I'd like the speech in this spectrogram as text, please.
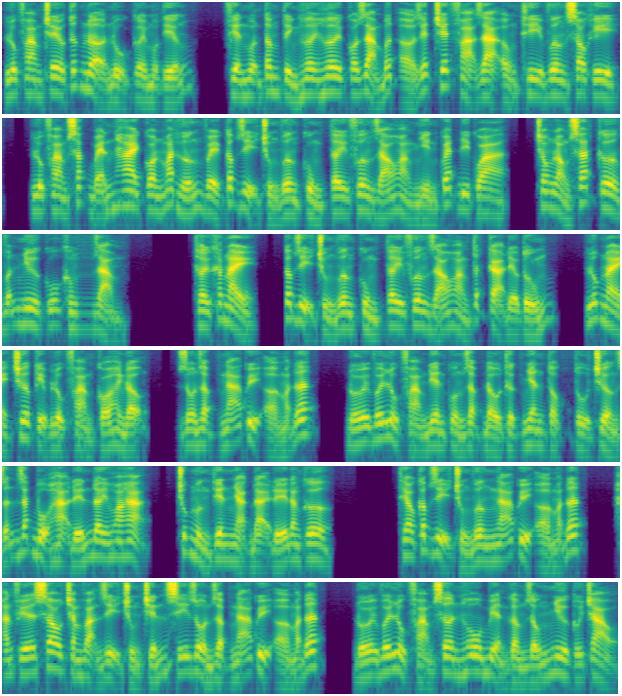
Lục phàm trêu tức nở nụ cười một tiếng, phiền muộn tâm tình hơi hơi có giảm bớt ở giết chết phạ dạ ổng thi vương sau khi, lục phàm sắc bén hai con mắt hướng về cấp dị chủng vương cùng tây phương giáo hoàng nhìn quét đi qua, trong lòng sát cơ vẫn như cũ không giảm. Thời khắc này, cấp dị chủng vương cùng tây phương giáo hoàng tất cả đều túng, lúc này chưa kịp lục phàm có hành động dồn dập ngã quỵ ở mặt đất, đối với lục phàm điên cuồng dập đầu thực nhân tộc tù trưởng dẫn dắt bộ hạ đến đây hoa hạ, chúc mừng thiên nhạc đại đế đăng cơ. Theo cấp dị chủng vương ngã quỵ ở mặt đất, hắn phía sau trăm vạn dị chủng chiến sĩ dồn dập ngã quỵ ở mặt đất, đối với lục phàm sơn hô biển gầm giống như túi trào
